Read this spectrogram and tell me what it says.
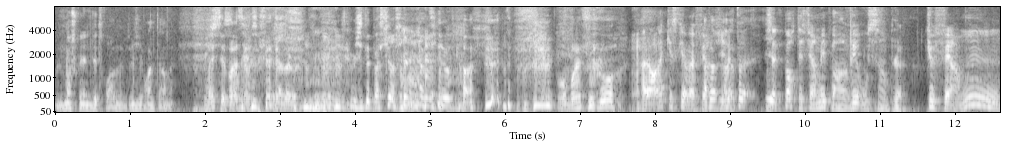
moi je connais le détroit de de Gibraltar mais Ouais, c'est vrai, ça. c'était là-bas. ouais. J'étais pas sûr, j'avais un petit autre quand même. Bon, bref. Bon, Alors là, qu'est-ce qu'elle va faire, attends, Gilles? attends, il- Cette porte est fermée par un verrou simple. Que faire Hmm,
